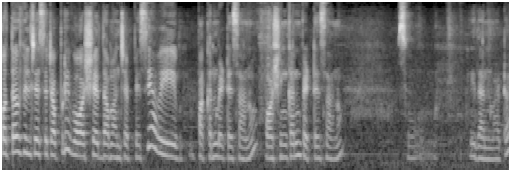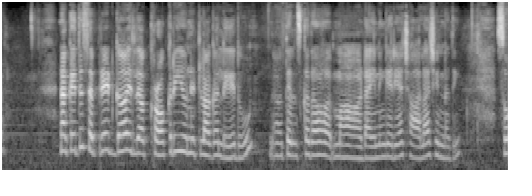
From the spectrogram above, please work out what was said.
కొత్తవి ఫిల్ చేసేటప్పుడు వాష్ చేద్దామని చెప్పేసి అవి పక్కన పెట్టేశాను. వాషింగ్ కని పెట్టేశాను. సో ఇదన్నమాట. నాకైతే సెపరేట్గా ఇలా క్రాకరీ యూనిట్ లాగా లేదు. తెలుసు కదా మా డైనింగ్ ఏరియా చాలా చిన్నది. సో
